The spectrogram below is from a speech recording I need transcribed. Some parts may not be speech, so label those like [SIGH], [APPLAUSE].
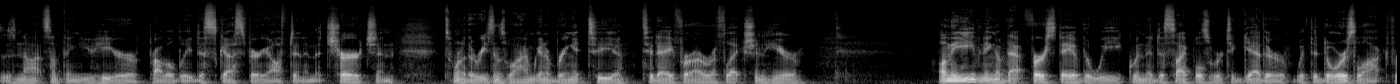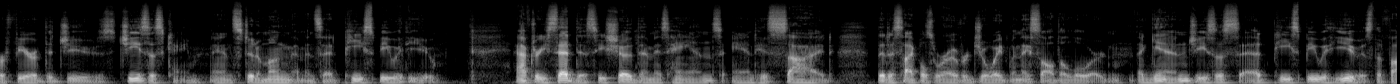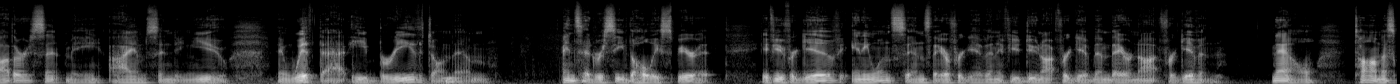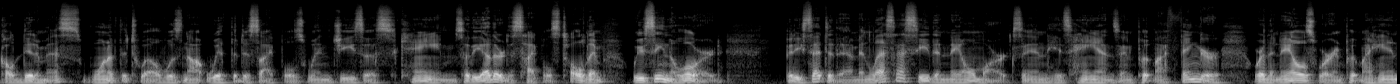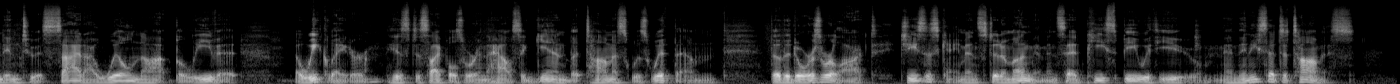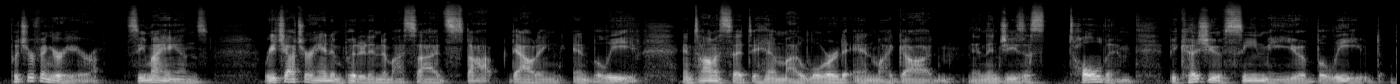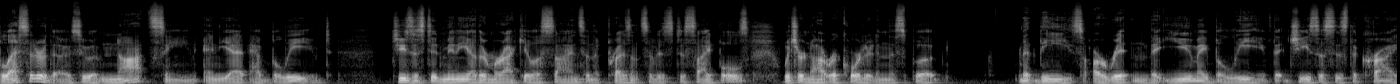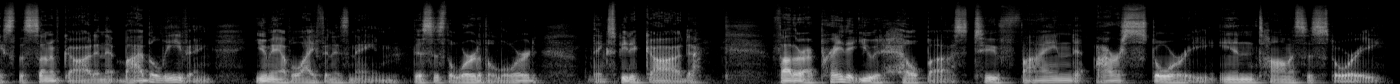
This is not something you hear probably discussed very often in the church, and it's one of the reasons why I'm going to bring it to you today for our reflection here. On the evening of that first day of the week, when the disciples were together with the doors locked for fear of the Jews, Jesus came and stood among them and said, Peace be with you. After he said this, he showed them his hands and his side. The disciples were overjoyed when they saw the Lord. Again, Jesus said, Peace be with you. As the Father has sent me, I am sending you. And with that, he breathed on them and said, Receive the Holy Spirit. If you forgive anyone's sins, they are forgiven. If you do not forgive them, they are not forgiven. Now, Thomas, called Didymus, one of the twelve, was not with the disciples when Jesus came. So the other disciples told him, We've seen the Lord. But he said to them, Unless I see the nail marks in his hands, and put my finger where the nails were, and put my hand into his side, I will not believe it. A week later, his disciples were in the house again, but Thomas was with them. Though the doors were locked, Jesus came and stood among them and said, Peace be with you. And then he said to Thomas, Put your finger here See my hands. Reach out your hand and put it into my side. Stop doubting and believe. And Thomas said to him, My Lord and my God. And then Jesus told him, Because you have seen me, you have believed. Blessed are those who have not seen and yet have believed. Jesus did many other miraculous signs in the presence of his disciples, which are not recorded in this book. But these are written that you may believe that Jesus is the Christ, the Son of God, and that by believing you may have life in his name. This is the word of the Lord. Thanks be to God. Father, I pray that you would help us to find our story in Thomas's story.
